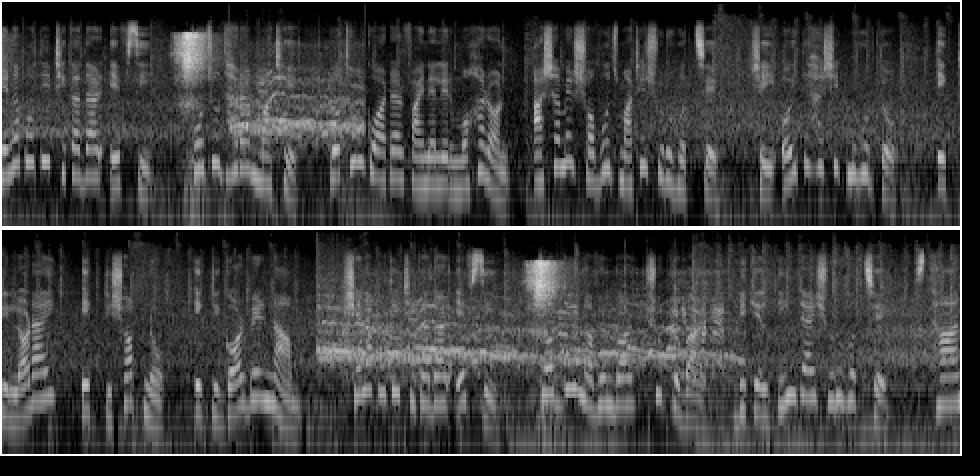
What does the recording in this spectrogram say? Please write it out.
সেনাপতি ঠিকাদার এফসি কচুধারা মাঠে প্রথম কোয়ার্টার ফাইনালের মহারণ আসামের সবুজ মাঠে শুরু হচ্ছে। সেই ঐতিহাসিক মুহূর্ত, একটি লড়াই, একটি স্বপ্ন, একটি গর্বের নাম। সেনাপতি ঠিকাদার এফসি চোদ্দই নভেম্বর শুক্রবার বিকেল তিনটায় শুরু হচ্ছে স্থান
